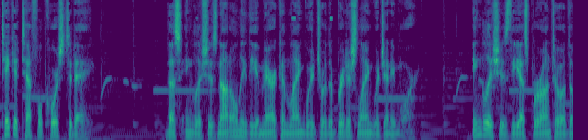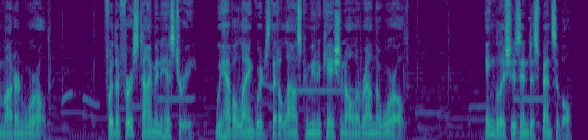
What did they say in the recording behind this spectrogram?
Take a TEFL course today. Thus, English is not only the American language or the British language anymore. English is the Esperanto of the modern world. For the first time in history, we have a language that allows communication all around the world. English is indispensable.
